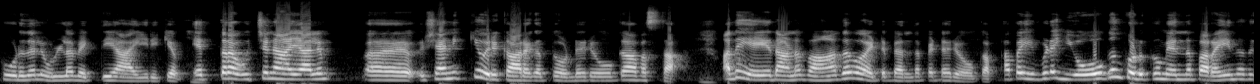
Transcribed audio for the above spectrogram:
കൂടുതൽ ഉള്ള വ്യക്തിയായിരിക്കും. എത്ര ഉച്ചനായാലും ശനിക്ക് ഒരു കാരകത്വമുണ്ട് രോഗാവസ്ഥ. അത് ഏതാണ്? വാദവുമായിട്ട് ബന്ധപ്പെട്ട രോഗം. അപ്പൊ ഇവിടെ യോഗം കൊടുക്കും എന്ന് പറയുന്നത്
